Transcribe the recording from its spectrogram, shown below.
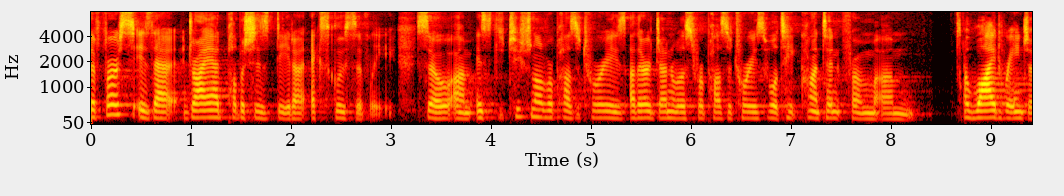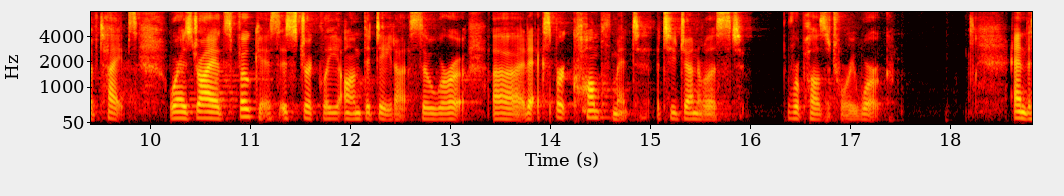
The first is that Dryad publishes data exclusively. So um, institutional repositories, other generalist repositories will take content from um, a wide range of types, whereas Dryad's focus is strictly on the data. So we're uh, an expert complement to generalist repository work. And the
